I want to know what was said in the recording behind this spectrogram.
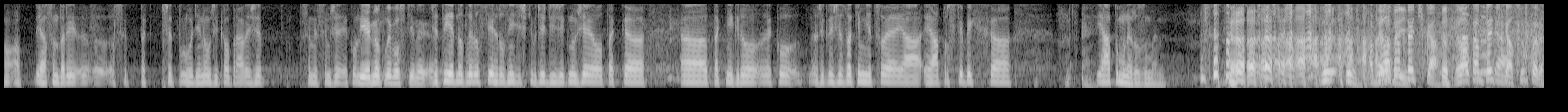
No a já jsem tady eh, asi tak před půl hodinou říkal právě, že si myslím, že jako... Ty jednotlivosti ne... Že ty jednotlivosti je hrozně těžké, protože když řeknu, že jo, tak, eh, eh, tak někdo jako řekne, že zatím něco je. Já, já prostě bych... Já tomu nerozumím. A byla tam tečka, byla tam tečka, super.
